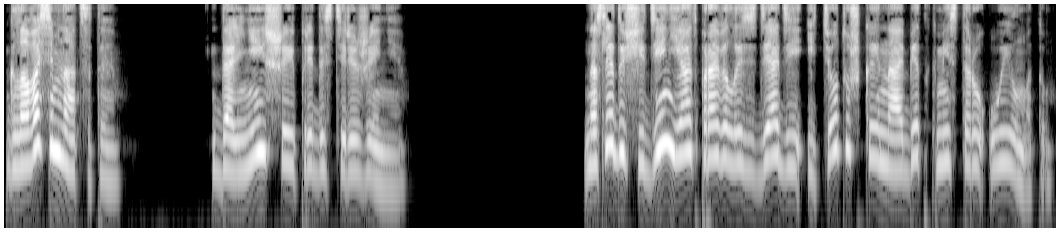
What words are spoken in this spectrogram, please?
Глава 17. Дальнейшие предостережения. На следующий день я отправилась с дядей и тетушкой на обед к мистеру Уилмоту.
